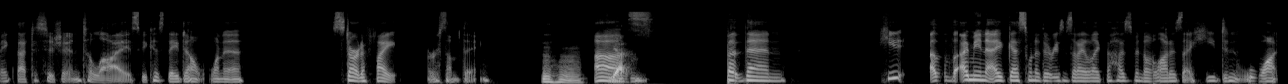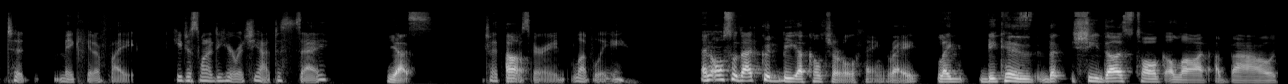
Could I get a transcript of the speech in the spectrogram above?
make that decision to lie is because they don't want to start a fight or something. Mm-hmm. Um, yes. But then he, uh, I mean, I guess one of the reasons that I like the husband a lot is that he didn't want to make it a fight. He just wanted to hear what she had to say. Yes. Which I thought uh, was very lovely. And also, that could be a cultural thing, right? Like, because the, she does talk a lot about,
